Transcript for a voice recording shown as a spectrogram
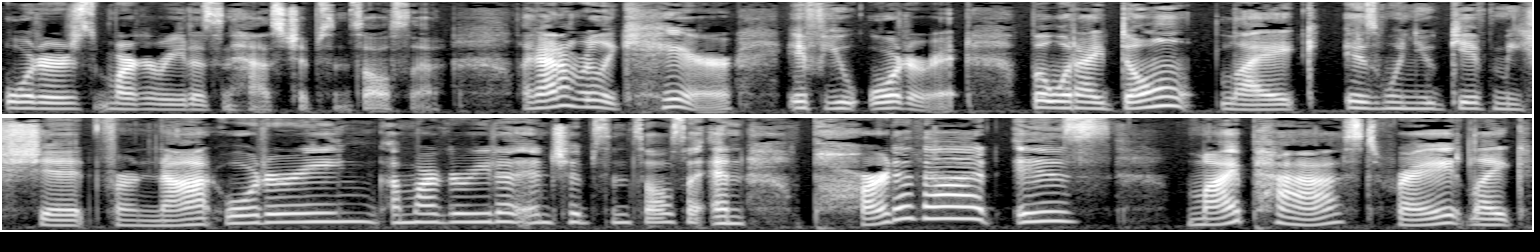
orders margaritas and has chips and salsa. Like, I don't really care if you order it. But what I don't like is when you give me shit for not ordering a margarita and chips and salsa. And part of that is my past, right? Like,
